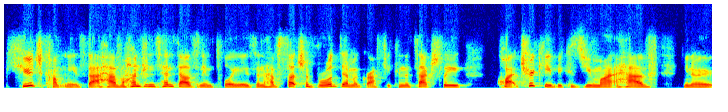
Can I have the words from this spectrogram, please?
huge companies that have 110,000 employees and have such a broad demographic and it's actually quite tricky because you might have you know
